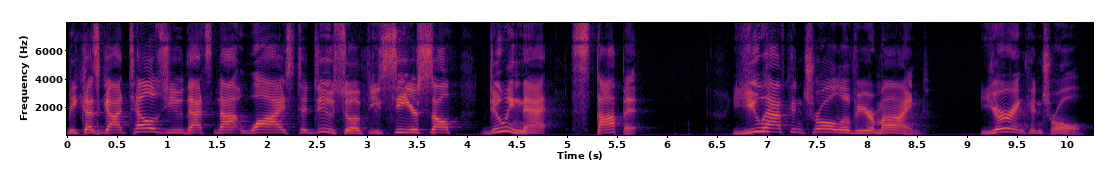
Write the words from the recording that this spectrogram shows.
Because God tells you that's not wise to do. So if you see yourself doing that, stop it. You have control over your mind. You're in control.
